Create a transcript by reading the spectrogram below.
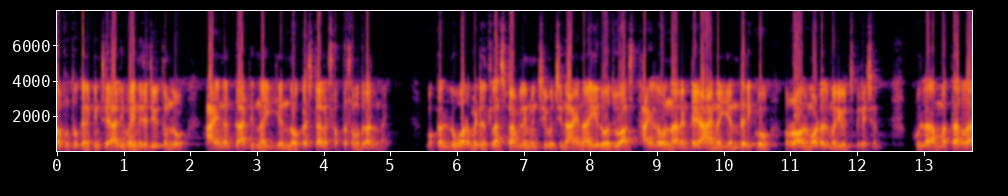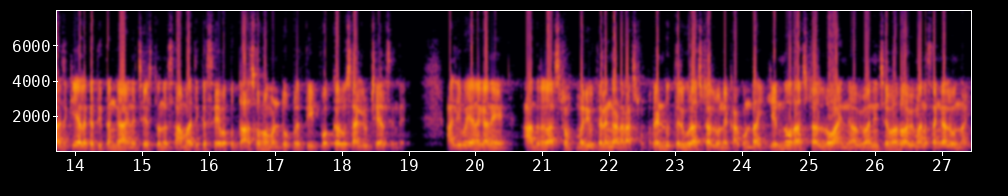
నవ్వుతూ కనిపించే అలీభాయ్ నిజ జీవితంలో ఆయన దాటిన ఎన్నో కష్టాల సప్త సముద్రాలున్నాయి. ఒక లోవర్ మిడిల్ క్లాస్ ఫ్యామిలీ నుంచి వచ్చిన ఆయన ఈరోజు ఆ స్థాయిలో ఉన్నారంటే ఆయన ఎందరికో రోల్ మోడల్ మరియు ఇన్స్పిరేషన్ కుల మత రాజకీయాలకు అతీతంగా ఆయన చేస్తున్న సామాజిక సేవకు దాసోహం అంటూ ప్రతి ఒక్కరూ సాల్యూట్ చేయాల్సిందే. అలీబాయ్ అనగానే ఆంధ్ర రాష్ట్రం మరియు తెలంగాణ రాష్ట్రం. రెండు తెలుగు రాష్ట్రాల్లోనే కాకుండా ఎన్నో రాష్ట్రాల్లో ఆయన్ని అభిమానించేవారు అభిమాన సంఘాలు ఉన్నాయి.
